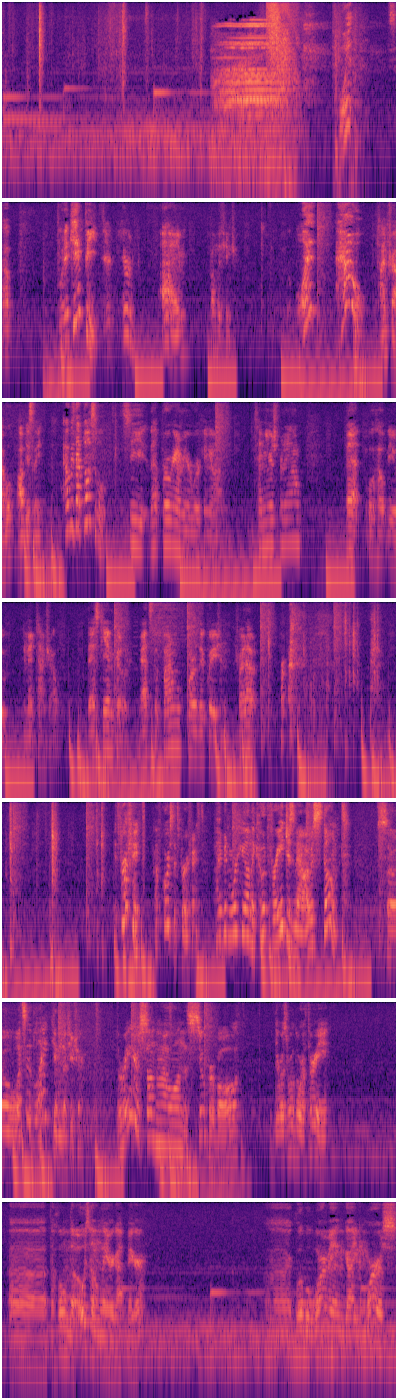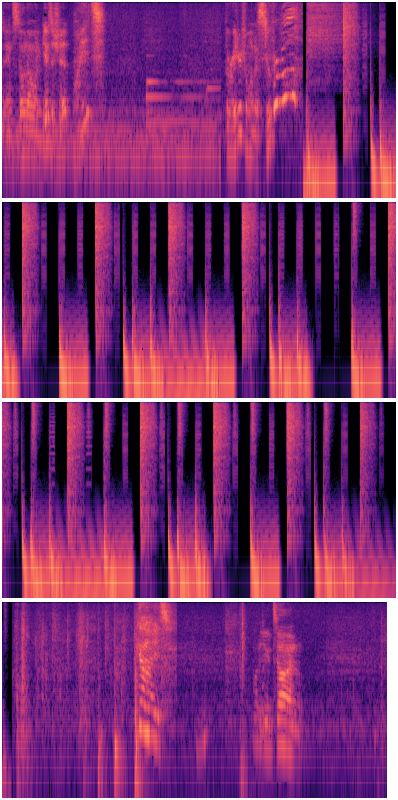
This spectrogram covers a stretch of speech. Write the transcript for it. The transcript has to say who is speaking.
Speaker 1: What?
Speaker 2: What's up? But it can't be. You're, you're, I'm from the future.
Speaker 1: What? How?
Speaker 2: Time travel, obviously.
Speaker 1: How is that possible?
Speaker 2: See, that program you're working on, 10 years from now, that will help you invent time travel. The STM code. That's the final part of the equation. Try it out.
Speaker 1: perfect.
Speaker 2: Of course it's perfect.
Speaker 1: I've been working on the code for ages now. I was stumped.
Speaker 2: So, what's it like in the future? The Raiders somehow won the Super Bowl. There was World War III. Uh, the hole in the ozone layer got bigger. Uh, global warming got even worse, and still no one gives a shit.
Speaker 1: What? The Raiders won the Super Bowl?
Speaker 2: Guys! What have you done?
